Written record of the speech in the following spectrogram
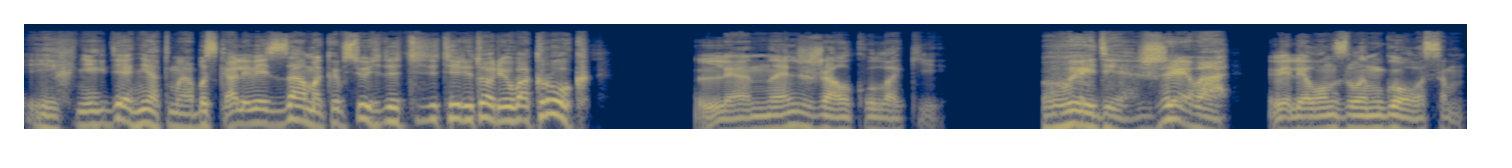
Их нигде нет, мы обыскали весь замок и всю территорию вокруг». Леонель сжал кулаки. «Выйди, живо!» — велел он злым голосом.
